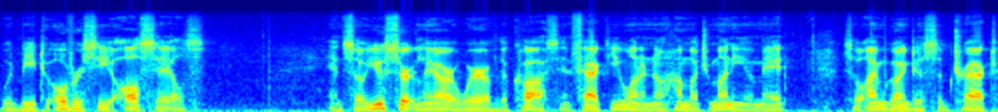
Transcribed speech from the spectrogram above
would be to oversee all sales. And so you certainly are aware of the costs. In fact, you want to know how much money you made. So I'm going to subtract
